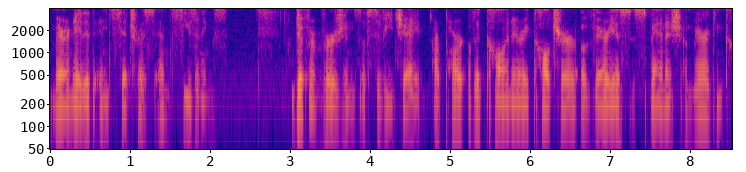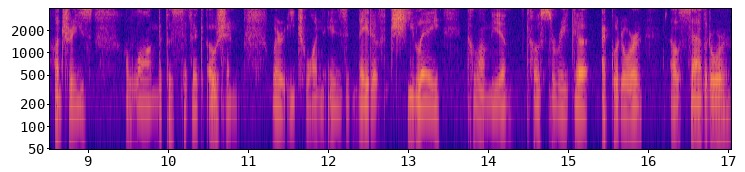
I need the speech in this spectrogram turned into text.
marinated in citrus and seasonings. Different versions of ceviche are part of the culinary culture of various Spanish American countries along the Pacific Ocean, where each one is native Chile, Colombia, Costa Rica, Ecuador, El Salvador,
